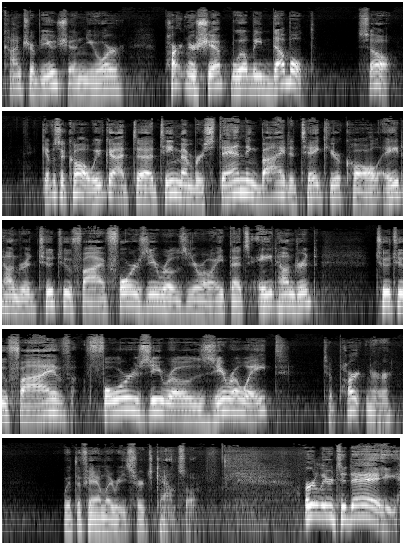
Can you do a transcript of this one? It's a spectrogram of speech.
contribution, your partnership will be doubled. So give us a call. We've got uh, team members standing by to take your call 800 225 4008. That's 800 225 4008 to partner with the Family Research Council. Earlier today,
